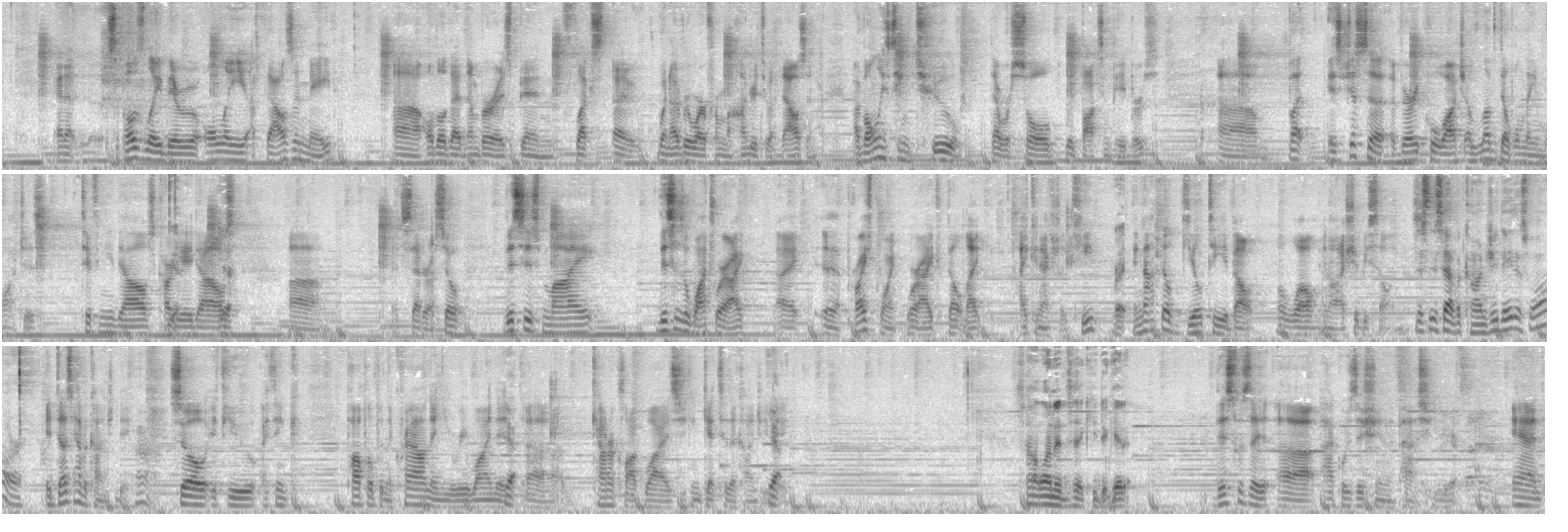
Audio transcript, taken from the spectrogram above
and it, supposedly there were only a thousand made. Uh, although that number has been flexed, uh, went everywhere from 100 to 1,000. I've only seen two that were sold with boxing papers. Um, but it's just a, a very cool watch. I love double name watches, Tiffany dials, Cartier Yeah, dials, um, etc. So this is my, this is a watch where I, I at a price point where I felt like I can actually keep Right. and not feel guilty about. Oh well, you know I should be selling this. Does this have a kanji date as well, or It does have a kanji date. Oh. So if you, I think, pop open the crown and you rewind it Yeah. uh, counterclockwise, you can get to the kanji Yeah. date. So how long did it take you to get it? This was a uh, acquisition in the past year, and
